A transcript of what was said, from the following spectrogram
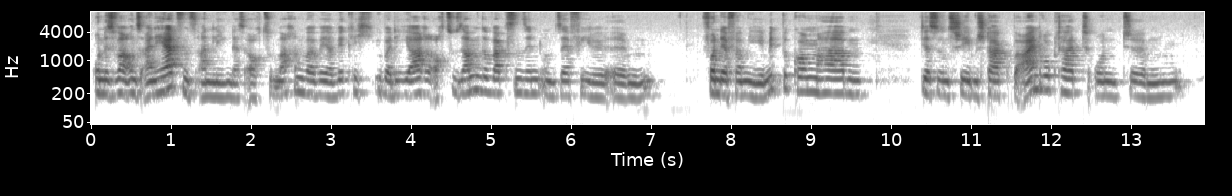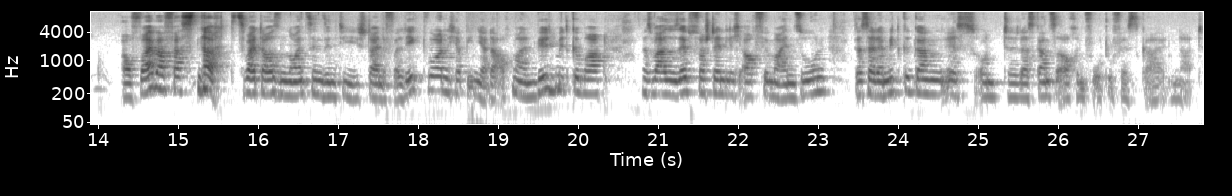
Und es war uns ein Herzensanliegen, das auch zu machen, weil wir ja wirklich über die Jahre auch zusammengewachsen sind und sehr viel ähm, von der Familie mitbekommen haben, das uns eben stark beeindruckt hat. Und ähm, auf Weiberfastnacht 2019 sind die Steine verlegt worden. Ich habe Ihnen ja da auch mal ein Bild mitgebracht. Das war also selbstverständlich auch für meinen Sohn, dass er da mitgegangen ist und äh, das Ganze auch im Foto festgehalten hat.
